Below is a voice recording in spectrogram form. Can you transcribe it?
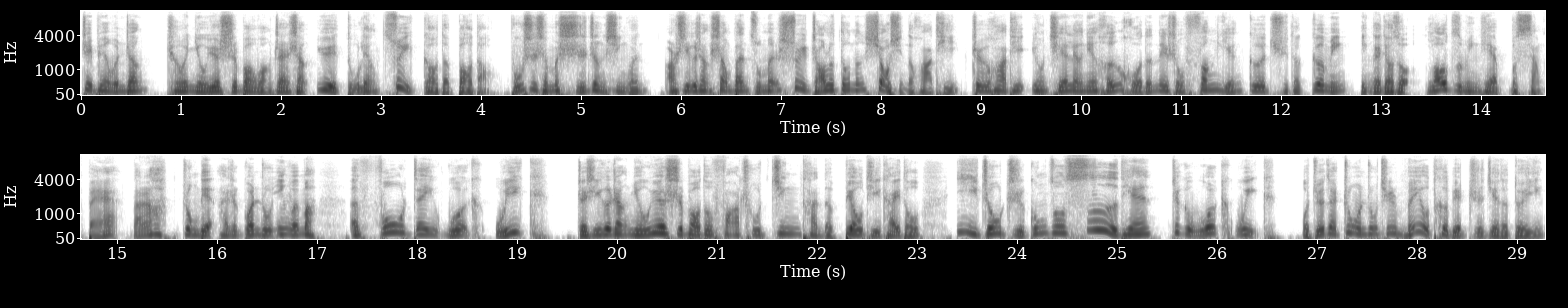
这篇文章成为《纽约时报》网站上阅读量最高的报道。不是什么时政新闻，而是一个让上班族们睡着了都能笑醒的话题。这个话题用前两年很火的那首方言歌曲的歌名，应该叫做“老子明天不上班”。当然哈，重点还是关注英文嘛，“A four-day work week”。这是一个让《纽约时报》都发出惊叹的标题开头：一周只工作四天，这个 “work week”。我觉得在中文中其实没有特别直接的对应，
